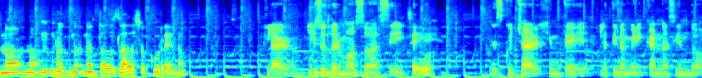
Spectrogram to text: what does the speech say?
no, no, no, no, en todos lados ocurren, ¿no? Claro, y eso es lo hermoso, así sí. de escuchar gente latinoamericana haciendo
